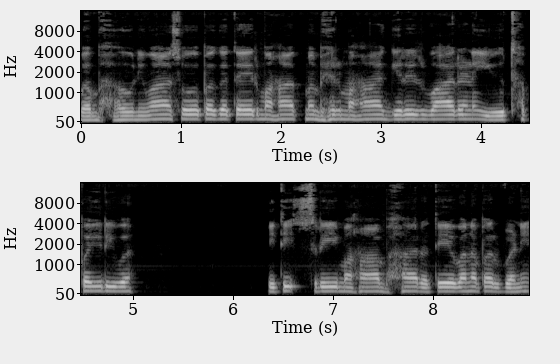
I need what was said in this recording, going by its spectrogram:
बभौ निवासोपगतैर्महात्मभिर्महागिरिर्वारणयूथपैरिव इति श्रीमहाभारते वनपर्वणि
